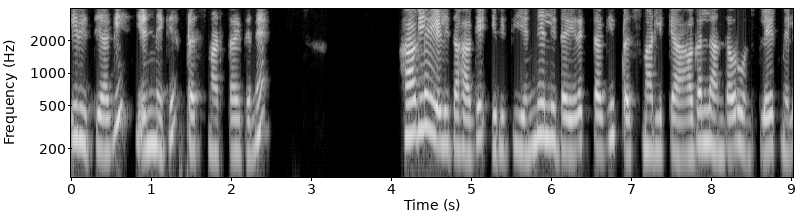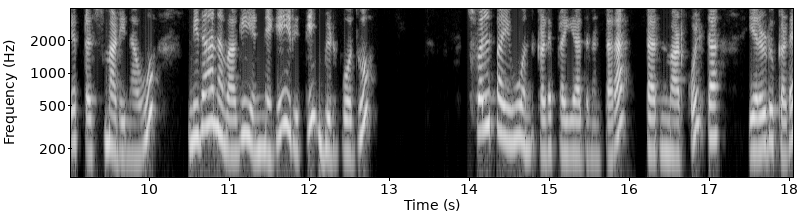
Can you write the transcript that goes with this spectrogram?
ಈ ರೀತಿಯಾಗಿ ಎಣ್ಣೆಗೆ ಪ್ರೆಸ್ ಮಾಡ್ತಾ ಇದ್ದೇನೆ. ಆಗ್ಲೇ ಹೇಳಿದ ಹಾಗೆ ಈ ರೀತಿ ಎಣ್ಣೆಯಲ್ಲಿ ಡೈರೆಕ್ಟ್ ಆಗಿ ಪ್ರೆಸ್ ಮಾಡ್ಲಿಕ್ಕೆ ಆಗಲ್ಲ ಅಂದವರು ಒಂದು ಪ್ಲೇಟ್ ಮೇಲೆ ಪ್ರೆಸ್ ಮಾಡಿ ನಾವು ನಿಧಾನವಾಗಿ ಎಣ್ಣೆಗೆ ಈ ರೀತಿ ಬಿಡ್ಬೋದು. ಸ್ವಲ್ಪ ಇವು ಒಂದ್ ಕಡೆ ಫ್ರೈ ಆದ ನಂತರ ಟರ್ನ್ ಮಾಡ್ಕೊಳ್ತಾ ಎರಡು ಕಡೆ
